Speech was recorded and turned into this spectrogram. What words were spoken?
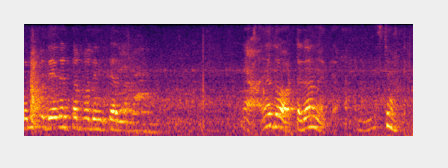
ഒരു പുതിയത് എത്തപ്പോ എനിക്കല്ല ഞാനത് ഓട്ടതൊന്നുമില്ല സ്റ്റാർട്ട്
